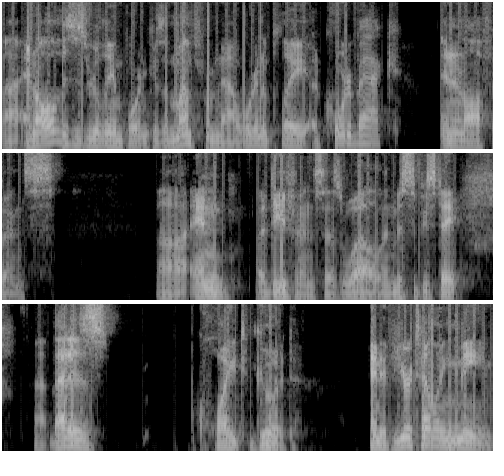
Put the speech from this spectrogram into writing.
Uh, and all this is really important because a month from now, we're going to play a quarterback and an offense uh, and a defense as well in Mississippi State. Uh, that is quite good. And if you're telling me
